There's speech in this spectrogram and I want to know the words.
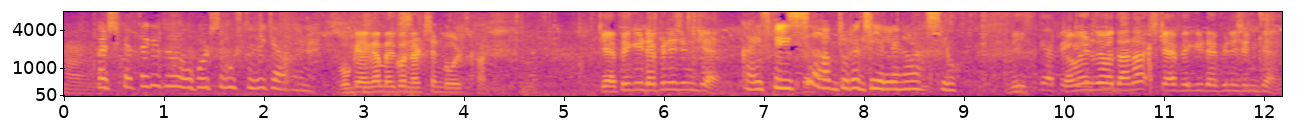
हाँ। हर्ष कहता है कि तू रोबोट से पूछ तुझे क्या खाना है। वो कहेगा मेरे को नट्स एंड बोल्ट्स खाने कैफ़े की डेफिनेशन क्या है? गाइस प्लीज़ आप थोड़ा झेल लेना और हंस लो। कमेंट में बताना कैफ़े की डेफिनेशन क्या है?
